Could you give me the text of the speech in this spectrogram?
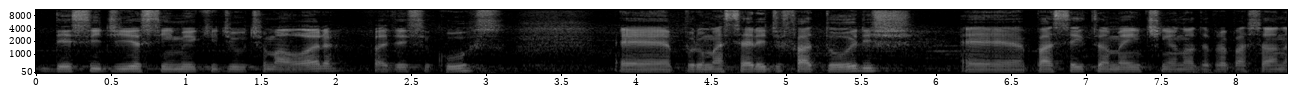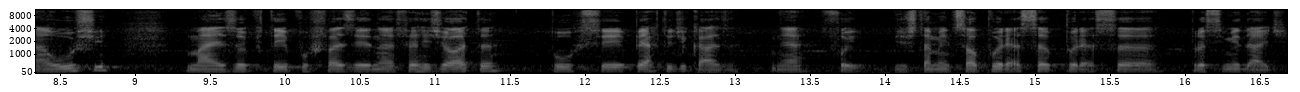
decidi, assim, meio que de última hora, fazer esse curso. É, por uma série de fatores. É, passei também, tinha nota para passar na UF, mas optei por fazer na UFRJ por ser perto de casa, né? Foi justamente só por essa, por essa proximidade.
